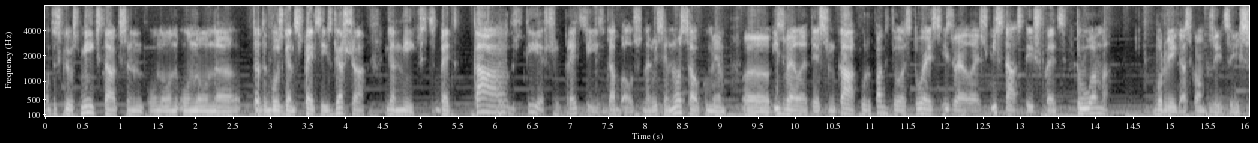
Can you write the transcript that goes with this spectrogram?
un tas kļūs mīkstāks, un, un, un, un, un uh, tad būs gan spēcīgs garšā, gan mīksts. Bet kādus tieši precīzi gabalus un ar visiem nosaukumiem uh, izvēlēties un kā kuru pagatavos, to es izvēlēšu, izstāstīšu pēc Toma burvīgās kompozīcijas.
